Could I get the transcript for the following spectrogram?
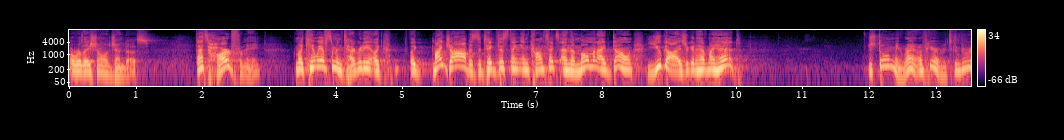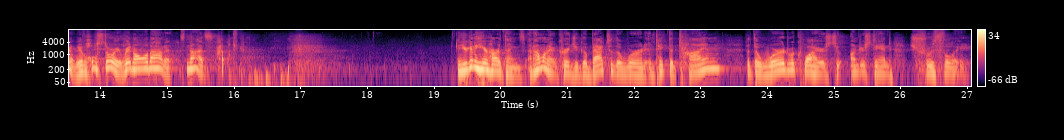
or relational agendas. That's hard for me. I'm like, can't we have some integrity? Like, like my job is to take this thing in context, and the moment I don't, you guys are gonna have my head. Just stone me right up here. It's gonna be real. We have a whole story written all about it. It's nuts. And you're to hear hard things. And I want to encourage you go back to the word and take the time that the word requires to understand truthfully.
